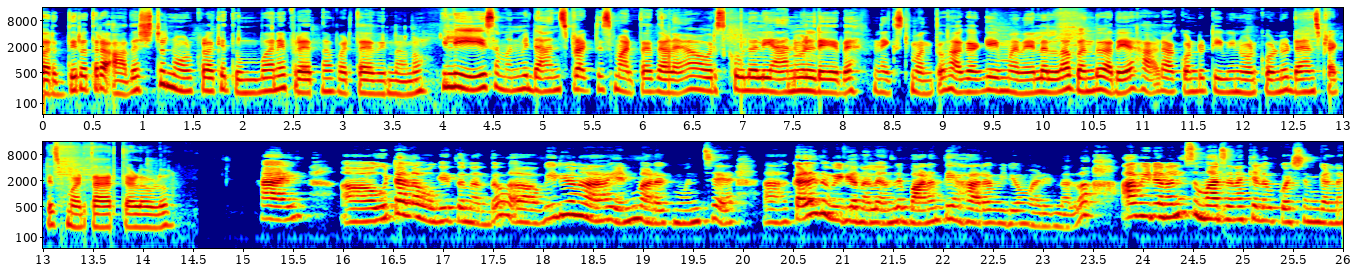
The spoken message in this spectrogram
ಬರ್ದಿರೋ ಥರ ಆದಷ್ಟು ನೋಡ್ಕೊಳ್ಳೋಕ್ಕೆ ತುಂಬಾ ಪ್ರಯತ್ನ ಪಡ್ತಾ ಇದ್ದೀನಿ ನಾನು. ಇಲ್ಲಿ ಸಮನ್ವಿ ಡ್ಯಾನ್ಸ್ ಪ್ರಾಕ್ಟೀಸ್ ಮಾಡ್ತಾ ಇದ್ದಾಳೆ. ಅವ್ರ ಸ್ಕೂಲಲ್ಲಿ ಆ್ಯನ್ಯುವಲ್ ಡೇ ಇದೆ ನೆಕ್ಸ್ಟ್ ಮಂತು ಹಾಗಾಗಿ ಮನೆಯಲ್ಲೆಲ್ಲ ಬಂದು ಅದೇ ಹಾಡು ಹಾಕ್ಕೊಂಡು ಟಿ ವಿ ನೋಡಿಕೊಂಡು ಡ್ಯಾನ್ಸ್ ಪ್ರಾಕ್ಟೀಸ್ ಮಾಡ್ತಾ ಇರ್ತಾಳೆ ಅವಳು. Hi. ಊಟ ಎಲ್ಲ ಮುಗೀತು ನಂದು. ವಿಡಿಯೋನ ಎಂಡ್ ಮಾಡೋಕ್ಕೆ ಮುಂಚೆ ಕಳೆದ ವಿಡಿಯೋನಲ್ಲಿ ಅಂದರೆ ಬಾಣಂತಿ ಆಹಾರ ವಿಡಿಯೋ ಮಾಡಿದ್ನಲ್ವ? ಆ ವಿಡಿಯೋನಲ್ಲಿ ಸುಮಾರು ಜನ ಕೆಲವು ಕ್ವೆಶನ್ಗಳನ್ನ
